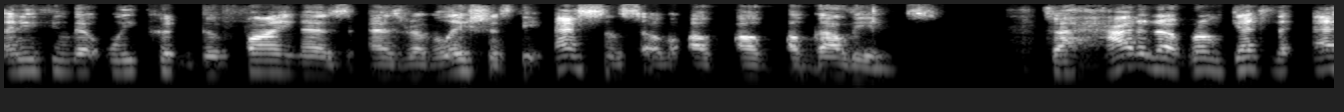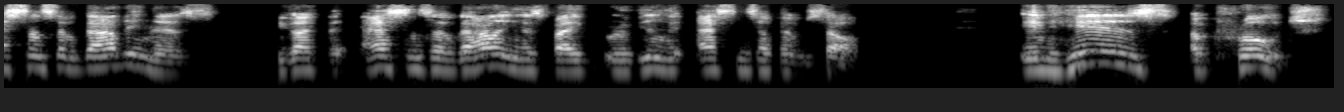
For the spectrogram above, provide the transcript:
anything that we could define as, as revelation. It's the essence of, of, of, of godliness. So how did Avram get to the essence of godliness? He got the essence of godliness by revealing the essence of himself. In his approach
